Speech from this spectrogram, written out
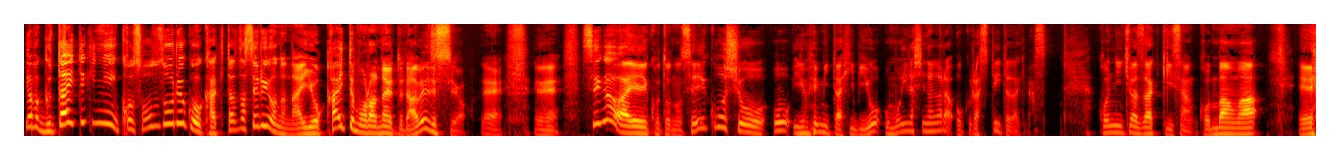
やっぱ具体的にこう想像力をかき立たせるような内容を書いてもらわないとダメですよ。えー、えー、瀬川栄子との性交渉を夢見た日々を思い出しながら送らせていただきます。こんにちは、ザッキーさん。こんばんは。えー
